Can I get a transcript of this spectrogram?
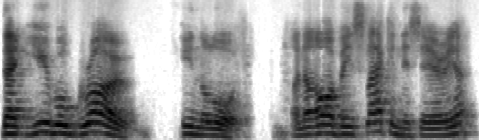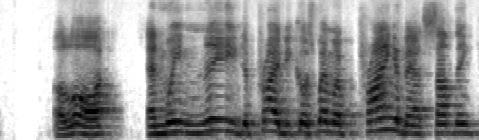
that you will grow in the Lord? I know I've been slack in this area a lot, and we need to pray because when we're praying about something,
